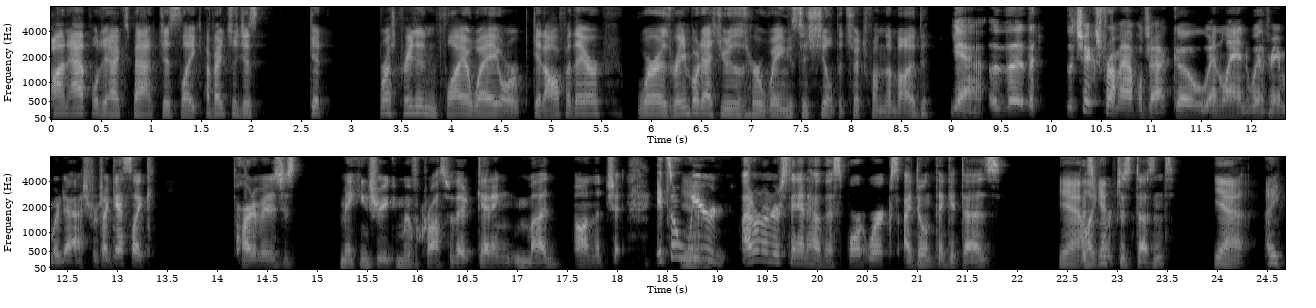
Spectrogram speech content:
on applejack's back just like eventually just get frustrated and fly away or get off of there whereas rainbow dash uses her wings to shield the chicks from the mud. Yeah, the the the chicks from Applejack go and land with Rainbow Dash, which I guess like part of it is just making sure you can move across without getting mud on the chick. It's a Yeah. weird. I don't understand how this sport works. I don't think it does. yeah The like sport it, just doesn't. yeah i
